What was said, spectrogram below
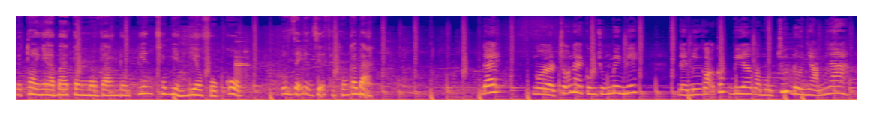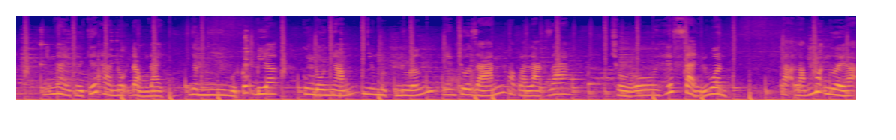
Với tòa nhà 3 tầng màu vàng đầu tiên treo biển bia phố cổ. Rất dễ nhận diện phải không các bạn? Đây, ngồi ở chỗ này cùng chúng mình đi để mình gọi cốc bia và một chút đồ nhắm nha. Những ngày thời tiết Hà Nội đỏng đạch nhâm nhi một cốc bia cùng đồ nhắm như mực nướng, nem chua rán hoặc là lạc rang Trời ơi, hết sảy luôn. Lạ lắm mọi người ạ.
